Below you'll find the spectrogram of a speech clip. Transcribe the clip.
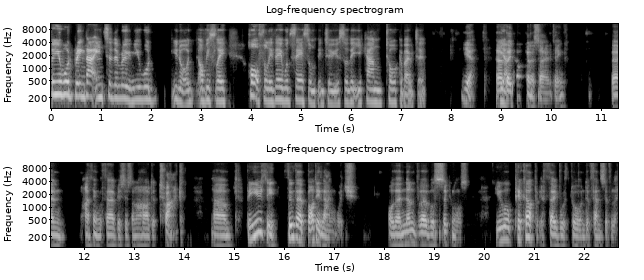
So you would bring that into the room. You would, you know, obviously, hopefully they would say something to you so that you can talk about it. Yeah. Now, yeah. if they're not going to say anything, then I think the therapist is on a harder track. Um, but usually through their body language or their non-verbal signals, you will pick up if they've withdrawn defensively.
